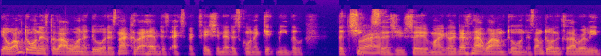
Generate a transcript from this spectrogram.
yo, I'm doing this because I want to do it. It's not because I have this expectation that it's going to get me the the cheeks, right. as you say, Mike. Like that's not why I'm doing this. I'm doing it because I really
